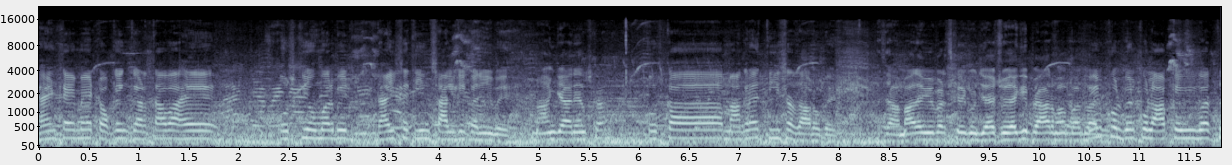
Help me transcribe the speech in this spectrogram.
हैंड टाइम है टॉकिंग करता हुआ है। उसकी उम्र भी ढाई से तीन साल के करीब है। मांग क्या रहे हैं उसका? उसका मांग रहे हैं तीस हज़ार रुपये अच्छा हमारे व्यूवर्स की गुंजाइश हो जाएगी प्यार मोहब्बत बिल्कुल बिल्कुल आपके व्यूवर्स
